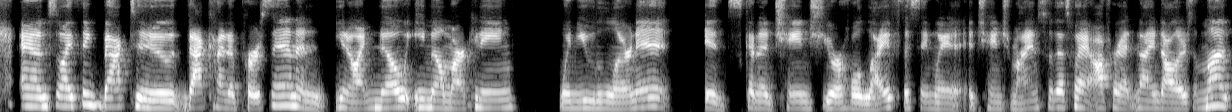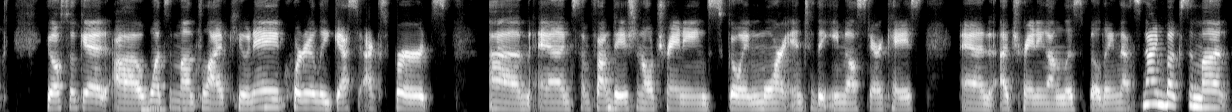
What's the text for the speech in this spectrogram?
and so I think back to that kind of person. And, you know, I know email marketing, when you learn it, it's going to change your whole life the same way it changed mine. So that's why I offer at $9 a month. You also get uh, once a month live Q&A, quarterly guest experts, um, and some foundational trainings going more into the email staircase and a training on list building. That's nine bucks a month.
